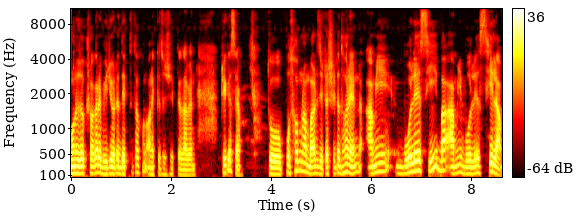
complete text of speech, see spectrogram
মনোযোগ সহকারে ভিডিওটা দেখতে থাকুন, অনেক কিছু শিখতে যাবেন। ঠিক আছে? তো প্রথম নাম্বার যেটা, সেটা ধরেন, আমি বলেছি বা আমি বলেছিলাম।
